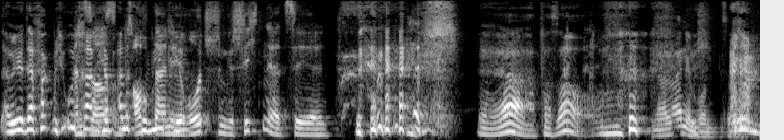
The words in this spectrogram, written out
Aber der fuckt mich ultra. Ich habe alles du auch probiert. deine Hier. erotischen Geschichten erzählen. Ja, ja, pass auf. Ja, allein im Wohnzimmer.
